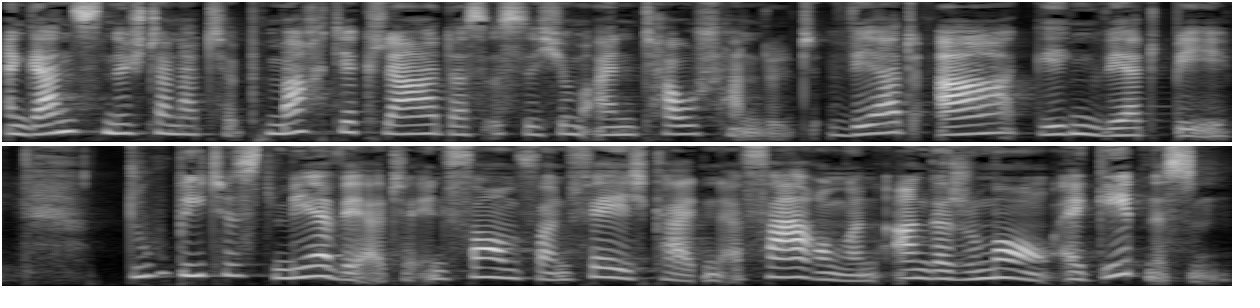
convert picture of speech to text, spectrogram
ein ganz nüchterner Tipp. Mach dir klar, dass es sich um einen Tausch handelt. Wert A gegen Wert B. Du bietest Mehrwerte in Form von Fähigkeiten, Erfahrungen, Engagement, Ergebnissen.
